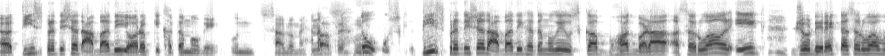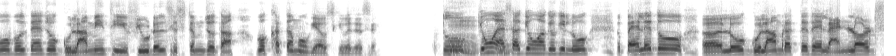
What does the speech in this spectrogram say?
तीस प्रतिशत आबादी यूरोप की खत्म हो गई उन सालों में है ना हम्म। तो उस तीस प्रतिशत आबादी खत्म हो गई उसका बहुत बड़ा असर हुआ और एक जो डायरेक्ट असर हुआ वो बोलते हैं जो गुलामी थी फ्यूडल सिस्टम जो था वो खत्म हो गया उसकी वजह से तो हम्म, क्यों हम्म। ऐसा क्यों हुआ? क्योंकि लोग पहले तो लोग गुलाम रखते थे लैंडलॉर्ड्स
